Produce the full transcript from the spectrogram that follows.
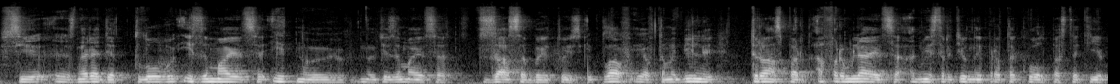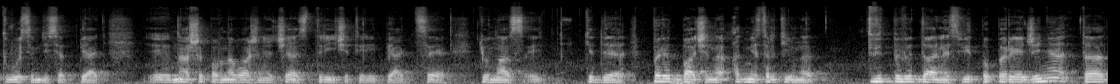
всі е, знаряддя лову і займаються, і, ну, ну, і займаються засоби, тобто і плав, і автомобільний транспорт, оформляється адміністративний протокол по статті 85. Е, Наше повноваження, часть 3, 4, 5, це у нас де передбачена адміністративна відповідальність від попередження та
